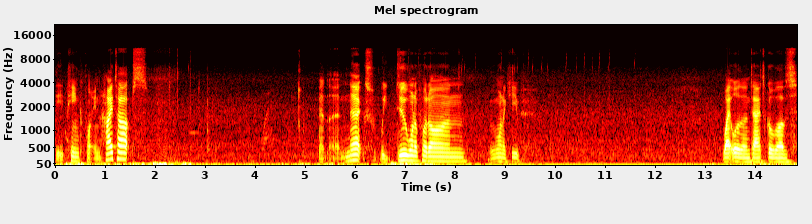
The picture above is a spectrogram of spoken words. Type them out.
the pink plain high tops. And then next, we do want to put on, we want to keep white leather and tactical gloves.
